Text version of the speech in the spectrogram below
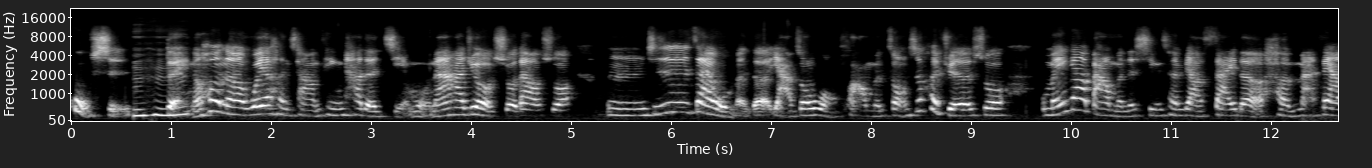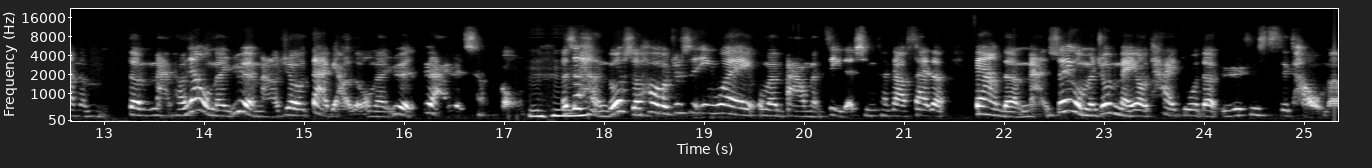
故事，嗯哼，对，然后呢，我也很常听他的节目，然后他就有说到说。嗯，其实，在我们的亚洲文化，我们总是会觉得说，我们应该要把我们的行程表塞得很满，非常的的满，好像我们越忙就代表着我们越越来越成功。可是很多时候，就是因为我们把我们自己的行程表塞得非常的满，所以我们就没有太多的余裕去思考我们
